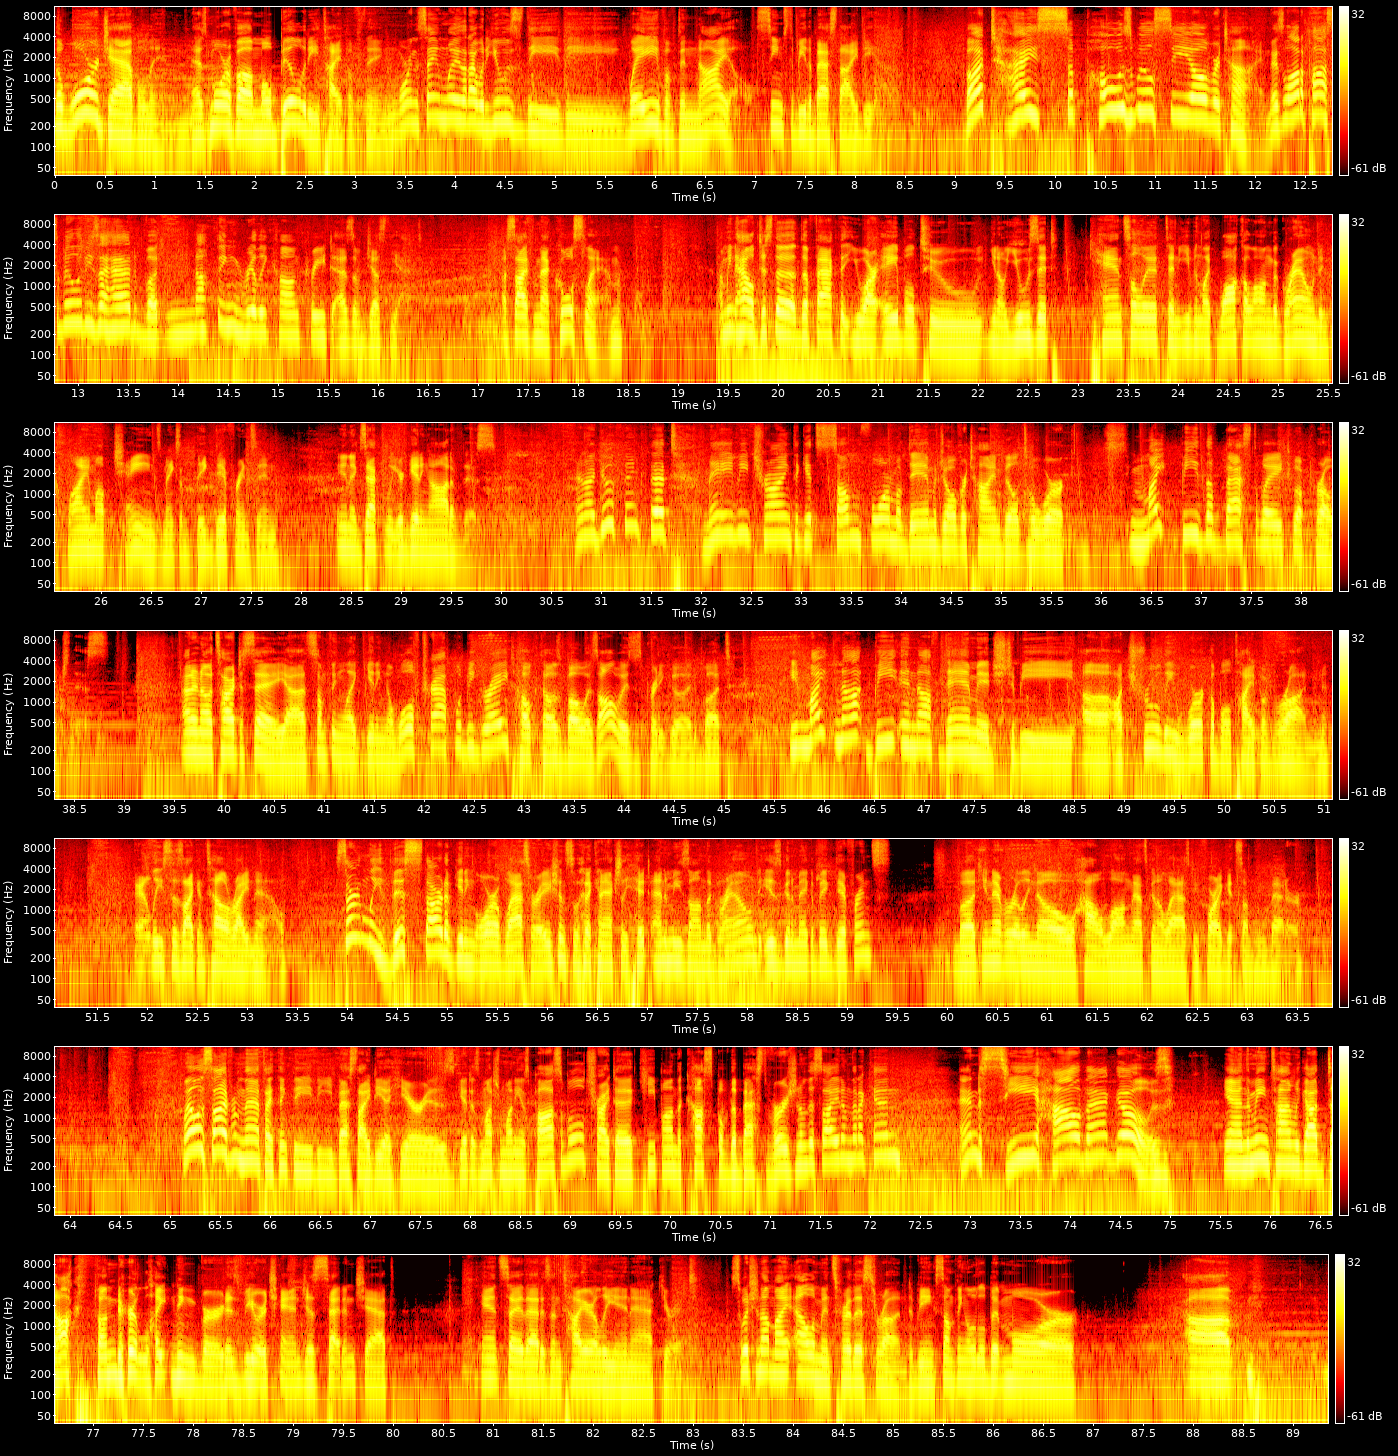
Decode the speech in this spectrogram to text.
the war javelin as more of a mobility type of thing, or in the same way that I would use the the wave of denial seems to be the best idea. But I suppose we'll see over time. There's a lot of possibilities ahead, but nothing really concrete as of just yet aside from that cool slam. I mean, hell, just the the fact that you are able to, you know, use it, cancel it, and even like walk along the ground and climb up chains makes a big difference in in exactly what you're getting out of this. And I do think that maybe trying to get some form of damage over time build to work might be the best way to approach this. I don't know, it's hard to say. Uh, something like getting a wolf trap would be great. Hokuto's bow, as always, is pretty good, but it might not be enough damage to be uh, a truly workable type of run, at least as I can tell right now. Certainly, this start of getting Aura of Laceration so that I can actually hit enemies on the ground is going to make a big difference, but you never really know how long that's going to last before I get something better. Well, aside from that, I think the, the best idea here is get as much money as possible, try to keep on the cusp of the best version of this item that I can, and see how that goes. Yeah, in the meantime, we got Doc Thunder Lightning Bird, as Viewer Chan just said in chat. Can't say that is entirely inaccurate. Switching up my elements for this run to being something a little bit more. Uh.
